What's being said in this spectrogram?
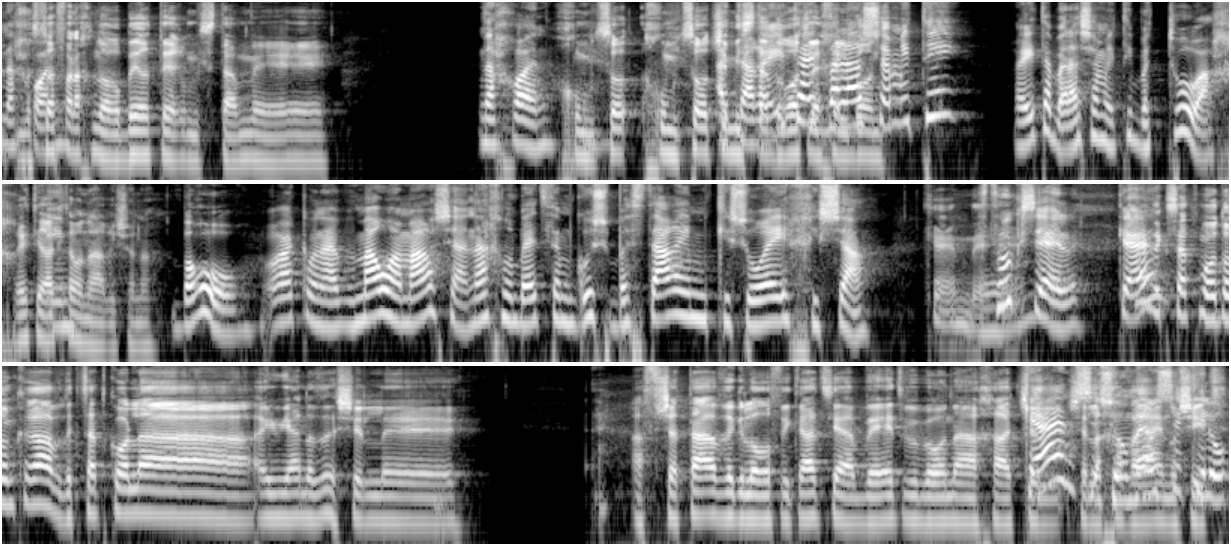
נכון. בסוף אנחנו הרבה יותר מסתם... אה, נכון. חומצות שמסתדרות לחלבון. אתה ראית את בלש אמיתי? ראית בלש אמיתי בטוח. ראיתי רק את העונה הראשונה. ברור, רק העונה, ומה הוא אמר? שאנחנו בעצם גוש בשר עם כישורי חישה. כן. סוג של, כן? זה קצת מועדון קרב, זה קצת כל העניין הזה של אה, הפשטה וגלוריפיקציה בעת ובעונה אחת של, כן, של החוויה האנושית. כן, שכאילו,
